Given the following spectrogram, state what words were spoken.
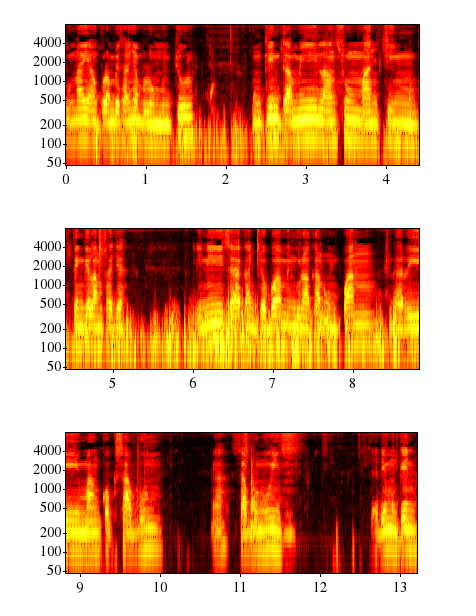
tuna yang ukuran besarnya belum muncul mungkin kami langsung mancing tenggelam saja. Ini saya akan coba menggunakan umpan dari mangkok sabun ya sabun wins jadi mungkin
